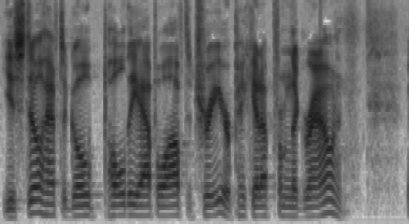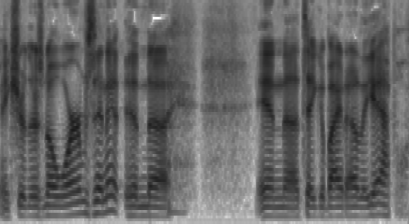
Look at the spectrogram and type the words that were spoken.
You still have to go pull the apple off the tree or pick it up from the ground and make sure there's no worms in it and, uh, and uh, take a bite out of the apple.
